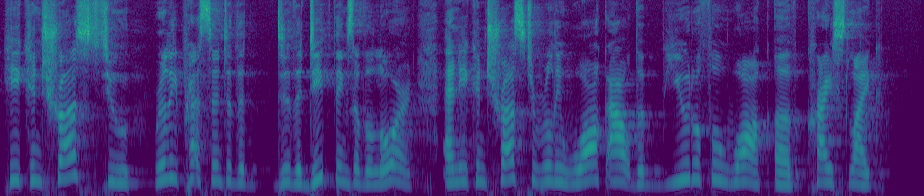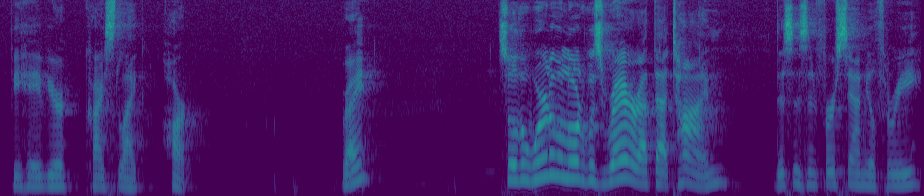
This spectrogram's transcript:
He can trust to really press into the, to the deep things of the Lord, and he can trust to really walk out the beautiful walk of Christ like behavior, Christ like heart. Right? So the word of the Lord was rare at that time. This is in 1 Samuel 3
